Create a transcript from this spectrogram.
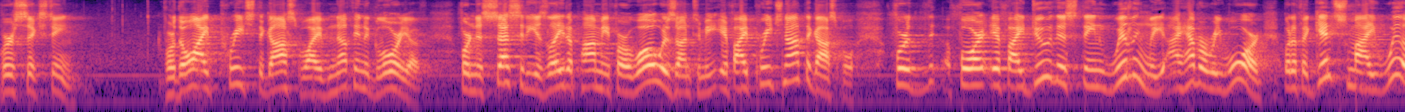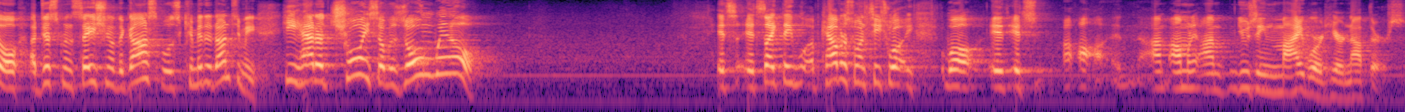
Verse 16 For though I preach the gospel, I have nothing to glory of for necessity is laid upon me, for woe is unto me if I preach not the gospel. For, for if I do this thing willingly, I have a reward. But if against my will, a dispensation of the gospel is committed unto me. He had a choice of his own will. It's, it's like they Calvinists want to teach. Well, well, it, it's uh, uh I'm, I'm, I'm using my word here, not theirs.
